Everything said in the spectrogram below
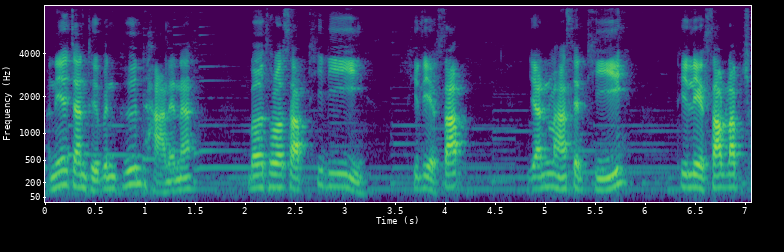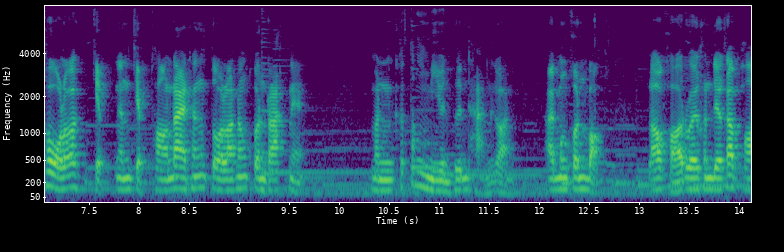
อันนี้อาจารย์ถือเป็นพื้นฐานเลยนะ เบอร์โทรศัพท์ที่ดีที่เรียกทรัพย์ ยันมหาเศรษฐีที่เรียกทรัพย์รับโชคแล้วก็เก็บเงินเก็บทองได้ทั้งตัวเราทั้งคนรักเนี่ย มันก็ต้องมีเป็นพื้นฐานก่อนไอ้บางคนบอก เราขอรวยคนเดียวก็พอ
